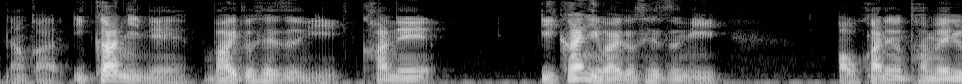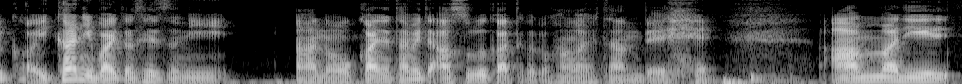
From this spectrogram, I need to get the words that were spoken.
なんか、いかにね、バイトせずに、金、いかにバイトせずに、お金を貯めるか、いかにバイトせずに、あの、お金貯めて遊ぶかってことを考えてたんで、あんまり、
